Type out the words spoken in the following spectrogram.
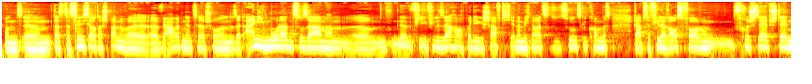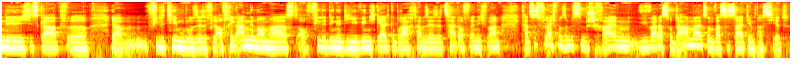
Und ähm, das, das finde ich auch das Spannende, weil äh, wir arbeiten jetzt ja schon seit einigen Monaten zusammen, haben ähm, ne, viel, viele Sachen auch bei dir geschafft. Ich erinnere mich noch, als du zu uns gekommen bist, gab es ja viele Herausforderungen, frisch selbstständig. Es gab äh, ja viele Themen, wo du sehr, sehr viele Aufträge angenommen hast, auch viele Dinge, die wenig Geld gebracht haben, sehr, sehr zeitaufwendig waren. Kannst du es vielleicht mal so ein bisschen beschreiben? Wie war das so damals und was ist seitdem passiert?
